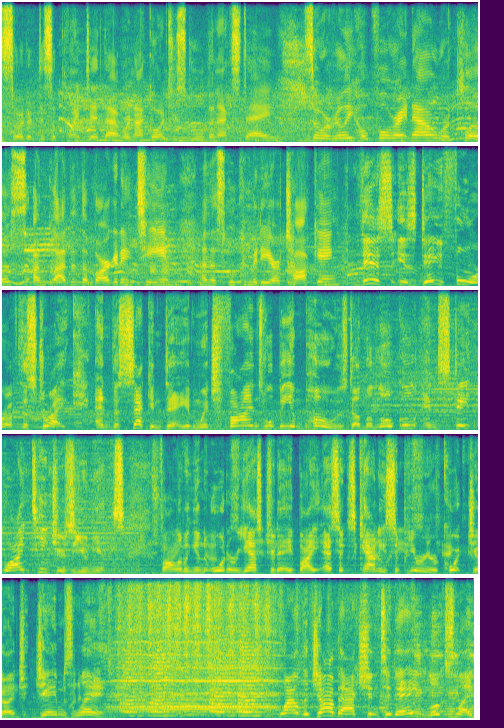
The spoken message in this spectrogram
sort of disappointed that we're not going to school the next day. So we're really hopeful right now. We're close. I'm glad that the bargaining team and the school committee are talking. This is day four of the strike, and the second day in which fines will be imposed on the local and statewide teachers' unions, following an order yesterday by Essex County Superior Court Judge James Lang. While the job action today looks like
